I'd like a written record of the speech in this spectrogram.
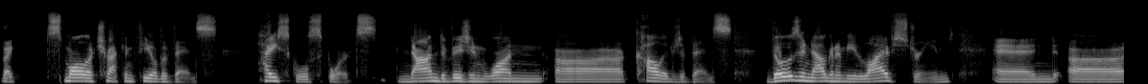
like smaller track and field events high school sports non-division one uh college events those are now going to be live streamed and uh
